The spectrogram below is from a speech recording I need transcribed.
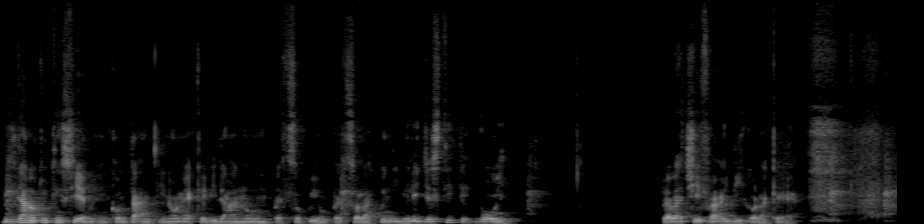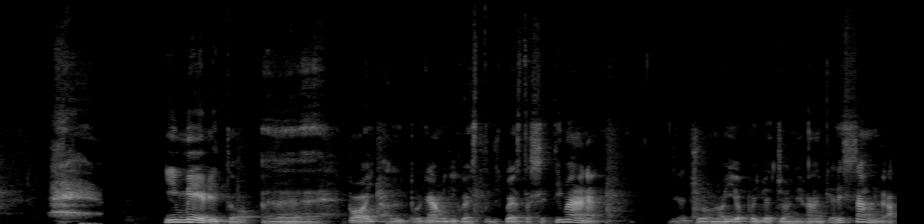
vi danno tutti insieme in contanti, non è che vi danno un pezzo qui, un pezzo là, quindi ve li gestite voi per la cifra ridicola che è. In merito eh, poi al programma di, questo, di questa settimana, vi aggiorno io, poi vi aggiornerà anche Alessandra.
